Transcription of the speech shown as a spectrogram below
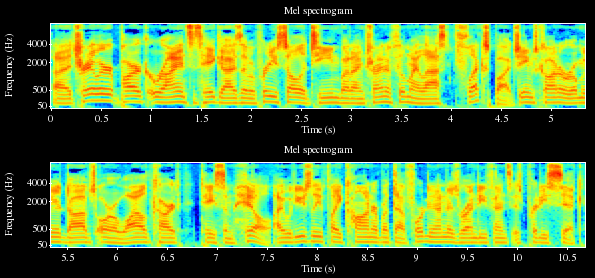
Uh, Trailer Park Ryan says, "Hey guys, I have a pretty solid team, but I'm trying to fill my last flex spot: James Conner, Romeo Doubs, or a wild card Taysom Hill. I would usually play Conner, but that 49ers run defense is pretty sick."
